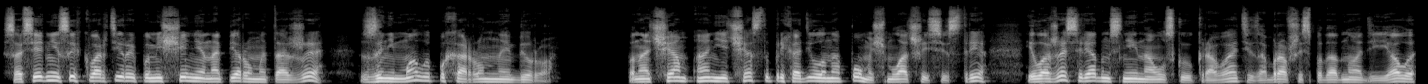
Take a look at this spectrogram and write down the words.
Соседнее с их квартирой помещение на первом этаже занимало похоронное бюро. По ночам Аня часто приходила на помощь младшей сестре и, ложась рядом с ней на узкую кровать и забравшись под одно одеяло,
